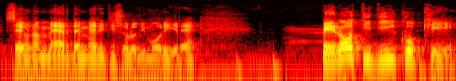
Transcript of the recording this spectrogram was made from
sei una merda e meriti solo di morire. Però ti dico che,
